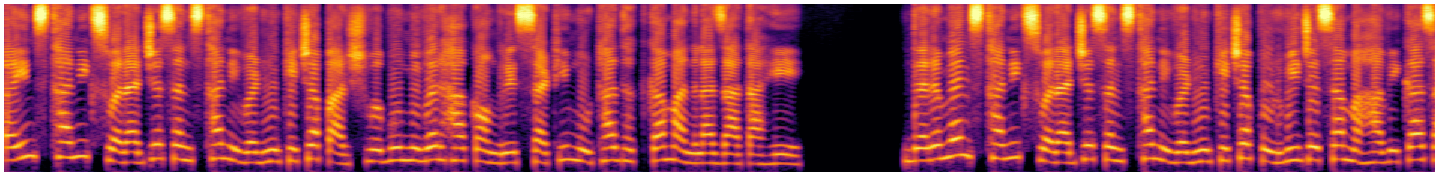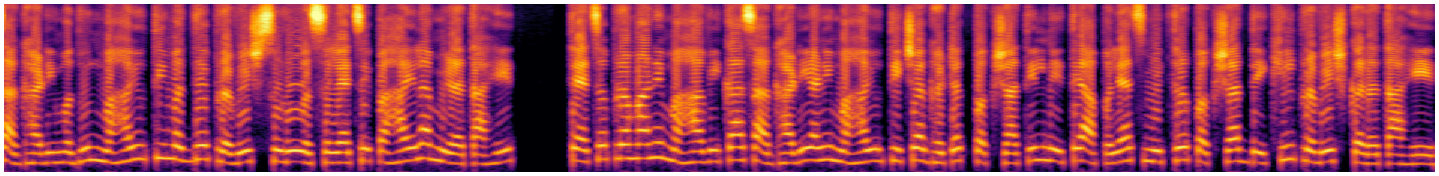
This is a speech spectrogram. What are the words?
ऐन स्थानिक स्वराज्य संस्था निवडणुकीच्या पार्श्वभूमीवर हा काँग्रेससाठी मोठा धक्का मानला जात आहे. दरम्यान स्थानिक स्वराज्य संस्था निवडणुकीच्या पूर्वी जसा महाविकास आघाडीमधून महायुतीमध्ये प्रवेश सुरू असल्याचे पाहायला मिळत आहेत त्याचप्रमाणे महाविकास आघाडी आणि महायुतीच्या घटक पक्षातील नेते आपल्याच मित्र पक्षात देखील प्रवेश करत आहेत.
